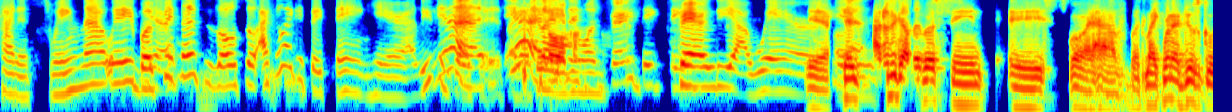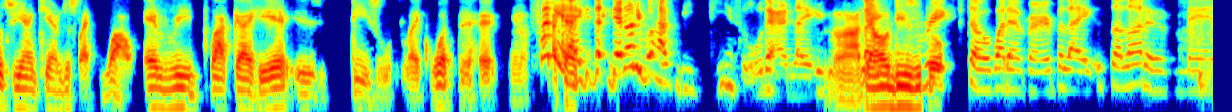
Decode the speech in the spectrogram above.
kind of swing that way. But yeah. fitness is also I feel like it's a thing here, at least yeah, in Texas. Like, yeah, I feel like everyone's very big thing. fairly aware. Yeah. yeah. I don't think I've ever seen a well, I have, but like when I just go to Yankee, I'm just like, wow, every black guy here is diesel. Like, what the heck, you know? Funny, like they don't even have to be diesel and like, nah, they're all diesel ripped or whatever. But like, it's a lot of men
